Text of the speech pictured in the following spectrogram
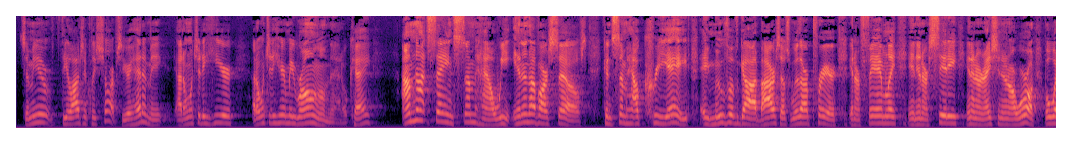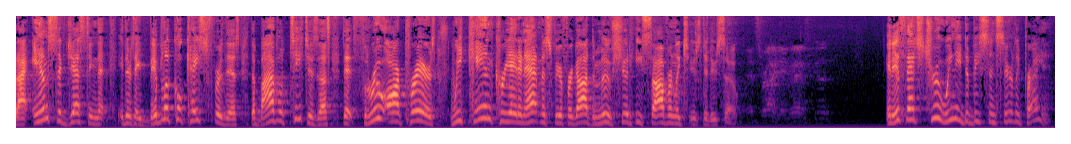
some of you are theologically sharp, so you're ahead of me. I don't want you to hear. I don't want you to hear me wrong on that. Okay? I'm not saying somehow we, in and of ourselves, can somehow create a move of God by ourselves with our prayer in our family and in our city and in our nation and in our world. But what I am suggesting that there's a biblical case for this. The Bible teaches us that through our prayers, we can create an atmosphere for God to move should He sovereignly choose to do so. And if that's true, we need to be sincerely praying.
